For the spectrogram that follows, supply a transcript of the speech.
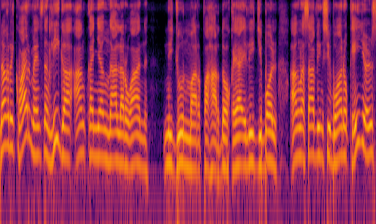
ng requirements ng liga ang kanyang nalaruan ni Junmar Fajardo. Kaya eligible ang nasabing Cebuano Cagers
